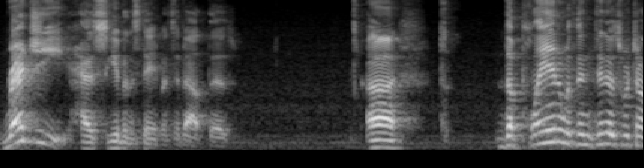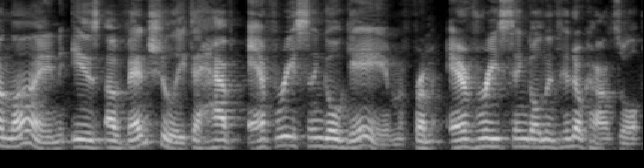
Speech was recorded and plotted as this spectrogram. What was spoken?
Reggie has given statements about this. Uh, the plan with Nintendo Switch Online is eventually to have every single game from every single Nintendo console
